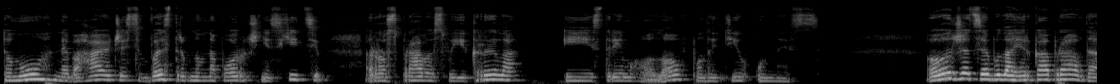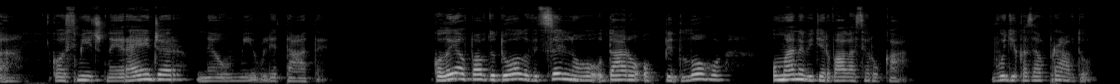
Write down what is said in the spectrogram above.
тому, не вагаючись, вистрибнув на поручні східців, розправив свої крила і стрім голов полетів униз. Отже, це була гірка правда. Космічний рейнджер не вмів літати. Коли я впав додолу від сильного удару об підлогу, у мене відірвалася рука. Вуді казав правду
